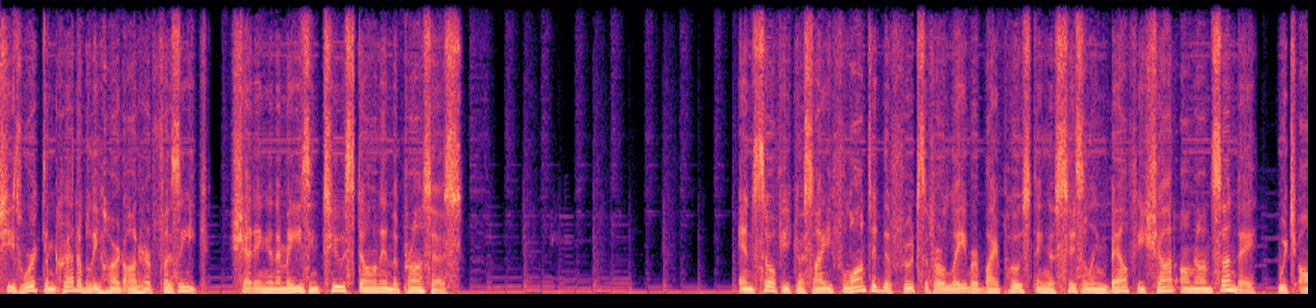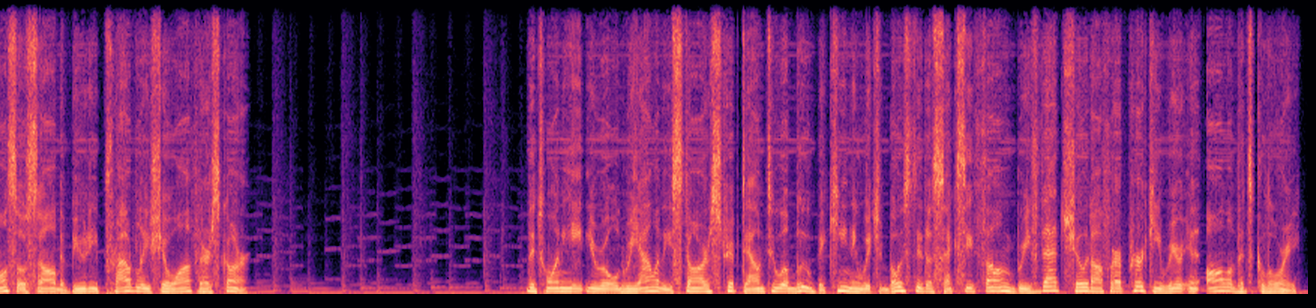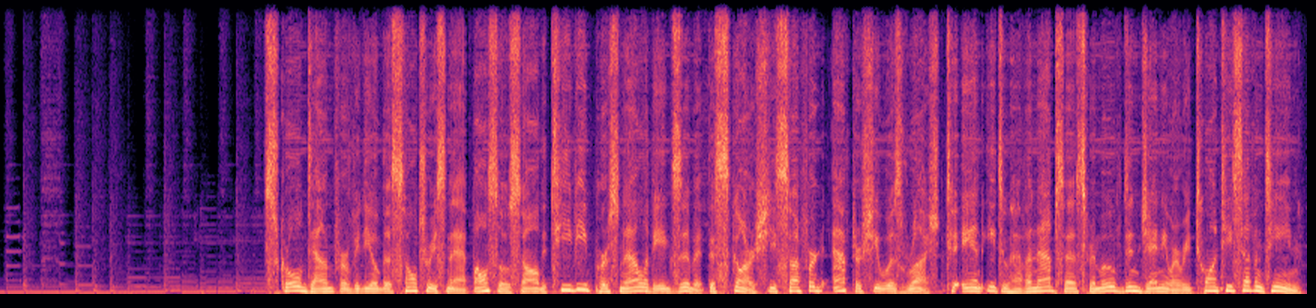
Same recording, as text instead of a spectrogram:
She's worked incredibly hard on her physique, shedding an amazing two stone in the process. And Sophie Kasaei flaunted the fruits of her labour by posting a sizzling belfie shot on on Sunday, which also saw the beauty proudly show off her scar. The 28-year-old reality star stripped down to a blue bikini which boasted a sexy thong brief that showed off her perky rear in all of its glory. Scroll down for video The sultry snap also saw the TV personality exhibit the scar she suffered after she was rushed to A&E to have an abscess removed in January 2017.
